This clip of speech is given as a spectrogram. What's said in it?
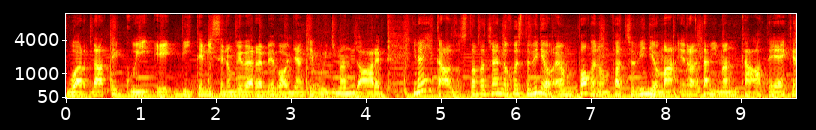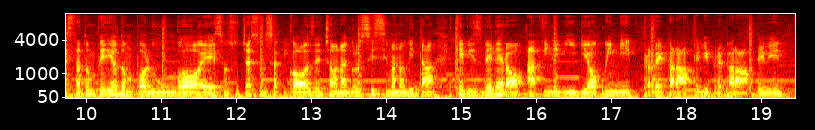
Guardate qui e ditemi se non vi verrebbe voglia anche voi di mangiare. In ogni caso sto facendo questo video è un po' che non faccio video ma in realtà mi mancate è che è stato un periodo un po' lungo e sono successe un sacco di cose c'è una grossissima novità che vi svelerò a fine video quindi preparatevi preparatevi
